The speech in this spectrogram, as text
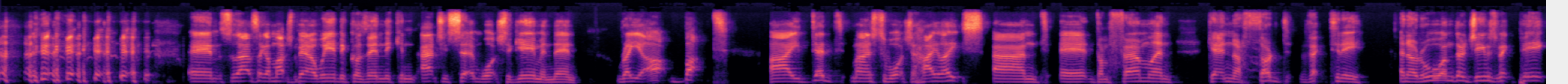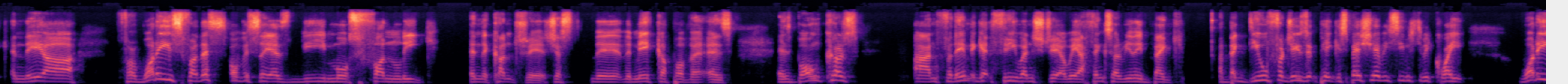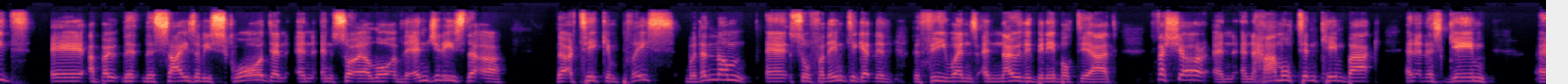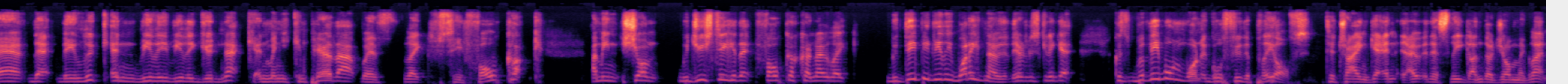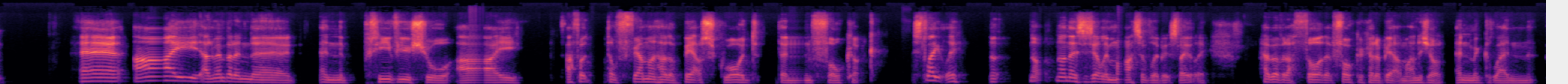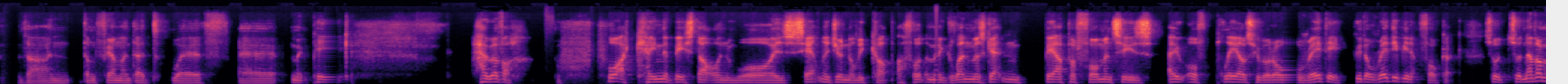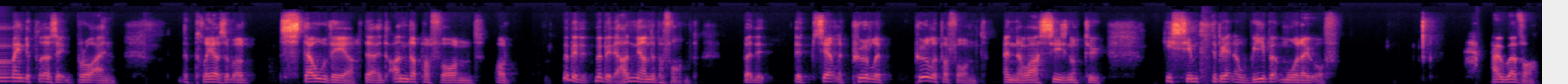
um, so that's like a much better way because then they can actually sit and watch the game and then write it up. But I did manage to watch the highlights and uh, Dunfermline getting their third victory in a row under James McPake, and they are for worries for this obviously is the most fun league in the country. It's just the the makeup of it is is bonkers. And for them to get three wins straight away, I think is a really big, a big deal for James McPake, especially he seems to be quite worried uh, about the, the size of his squad and, and and sort of a lot of the injuries that are that are taking place within them. Uh, so for them to get the, the three wins, and now they've been able to add Fisher and, and Hamilton came back into this game. Uh, that they look in really, really good nick. And when you compare that with, like, say, Falkirk, I mean, Shaughan, would you say that Falkirk are now like, would they be really worried now that they're just going to get, because they won't want to go through the playoffs to try and get in, out of this league under John McGlynn? Uh, I I remember in the in the preview show, I I thought Dunfermline had a better squad than Falkirk, slightly, not not, not necessarily massively, but slightly. However, I thought that Falkirk had a better manager in McGlynn than Dunfermline did with uh, McPake. However, what I kind of based that on was certainly during the League Cup, I thought that McGlynn was getting better performances out of players who were already who'd already been at Falkirk. So, so never mind the players that brought in, the players that were still there that had underperformed, or maybe maybe they hadn't underperformed, but they, they certainly poorly poorly performed in the last season or two. He seemed to be getting a wee bit more out of. However,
